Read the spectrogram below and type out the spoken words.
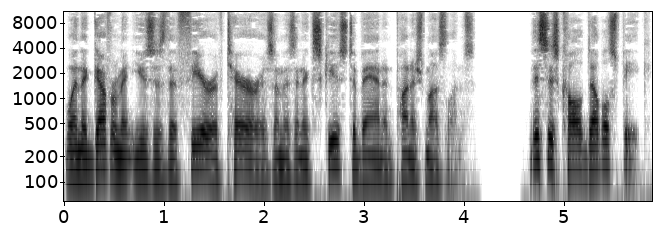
when the government uses the fear of terrorism as an excuse to ban and punish Muslims. This is called doublespeak.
